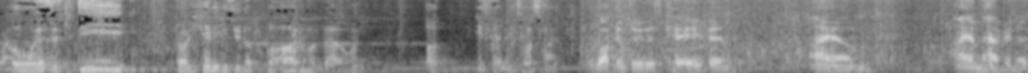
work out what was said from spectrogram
Oh, this is deep. Bro, you can't even see the bottom of that one. Oh, he's filming, so it's fine. Walking through this cave and I am, I am having a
